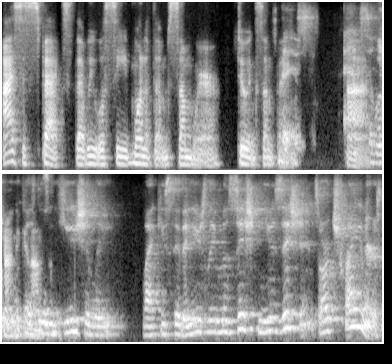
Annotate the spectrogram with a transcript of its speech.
I suspect that we will see one of them somewhere doing something yes, absolutely. Uh, trying to get on usually like you said, they're usually musician, musicians or trainers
